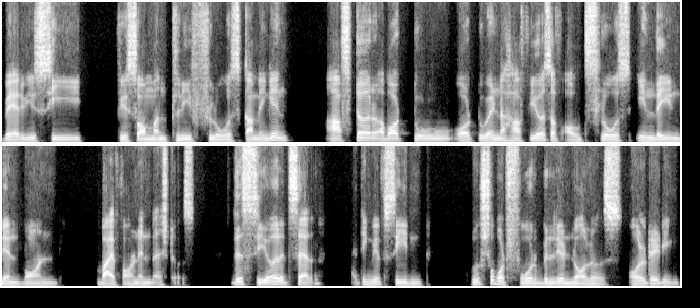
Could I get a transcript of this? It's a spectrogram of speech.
where we see we saw monthly flows coming in after about two or two and a half years of outflows in the Indian bond by foreign investors. This year itself, I think we've seen close to about four billion dollars already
